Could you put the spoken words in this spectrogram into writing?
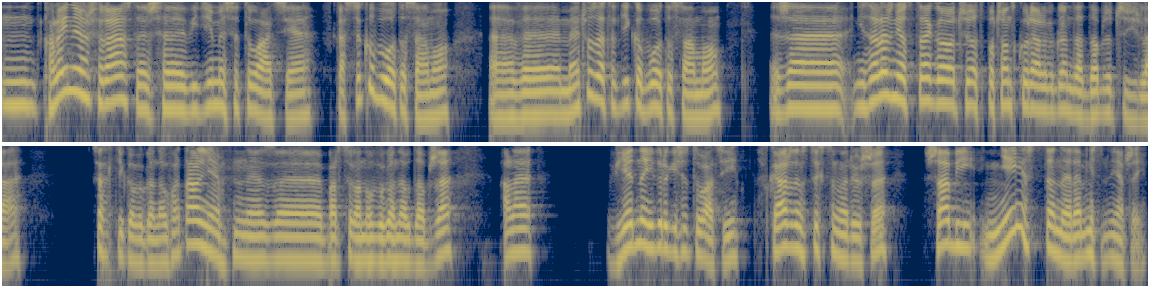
mm, kolejny już raz też e, widzimy sytuację, w klasyku było to samo, e, w meczu z Atletico było to samo, że niezależnie od tego, czy od początku Real wygląda dobrze, czy źle, z wyglądał fatalnie, z Barceloną wyglądał dobrze, ale w jednej i drugiej sytuacji, w każdym z tych scenariuszy, Szabi nie jest trenerem, nie, inaczej,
